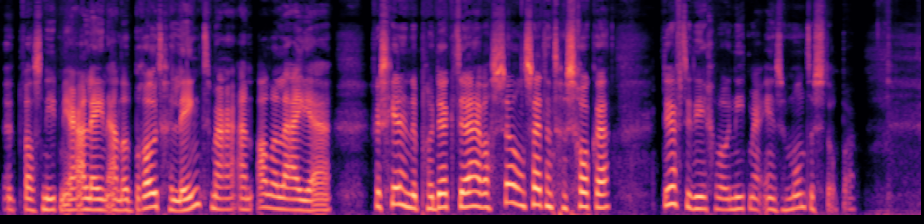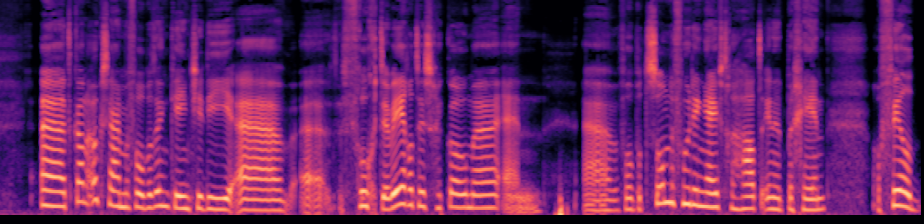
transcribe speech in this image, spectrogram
het was niet meer alleen aan dat brood gelinkt, maar aan allerlei verschillende producten. Hij was zo ontzettend geschrokken durfde die gewoon niet meer in zijn mond te stoppen. Uh, het kan ook zijn bijvoorbeeld een kindje die uh, uh, vroeg ter wereld is gekomen en bijvoorbeeld zondevoeding heeft gehad in het begin. Of veel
